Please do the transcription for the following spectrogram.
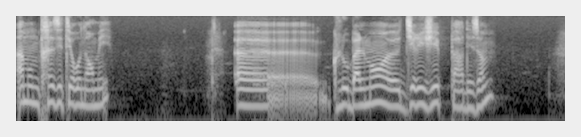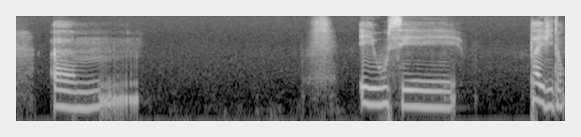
Un monde très hétéronormé, euh, globalement dirigé par des hommes. et où c'est pas évident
